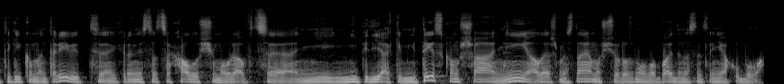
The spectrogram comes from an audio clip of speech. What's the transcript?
такі коментарі від керівництва Цехалу, що мовляв, це ні, ні під яким ні тиском США, ні, але ж ми знаємо, що розмова Байдена з Нетаньяху була.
